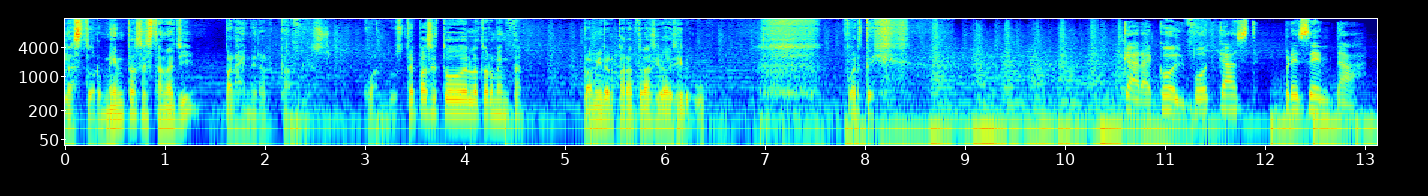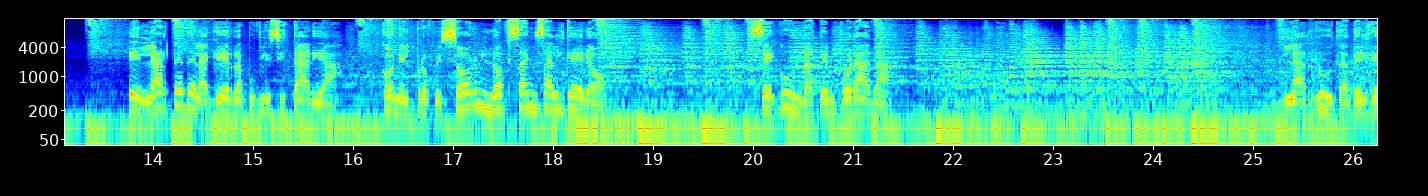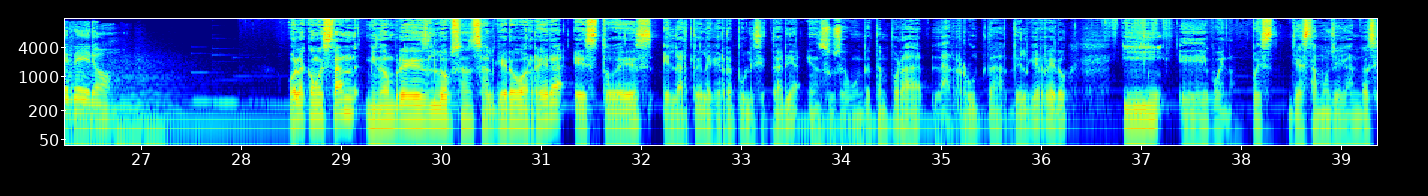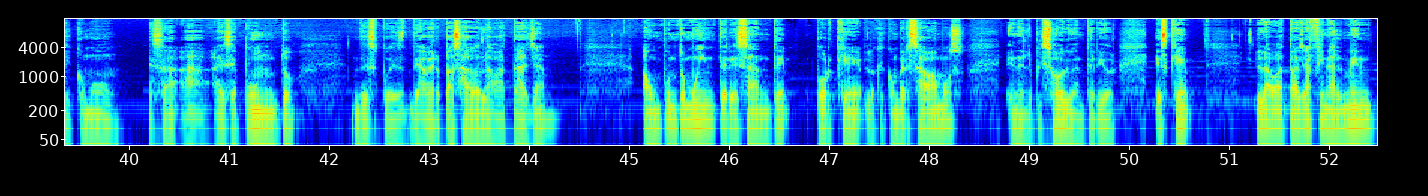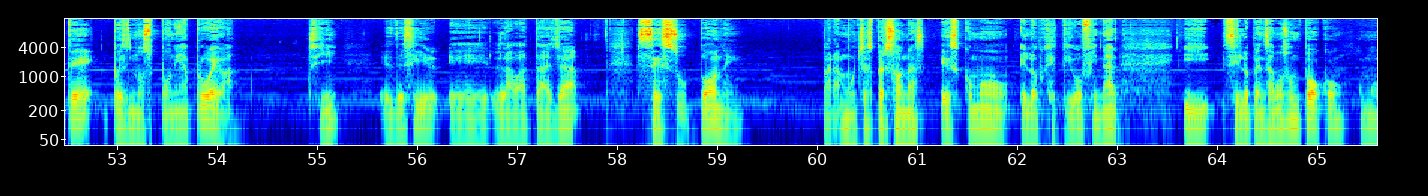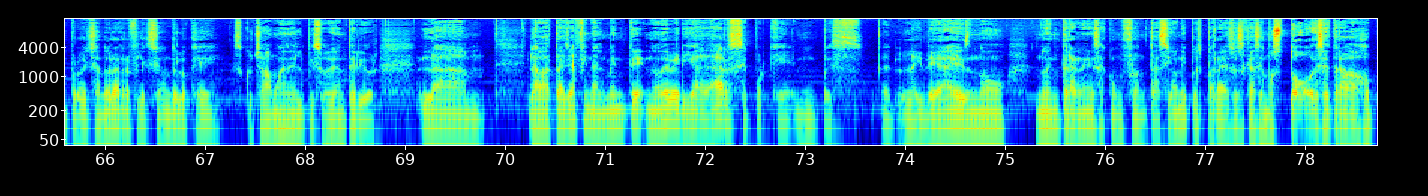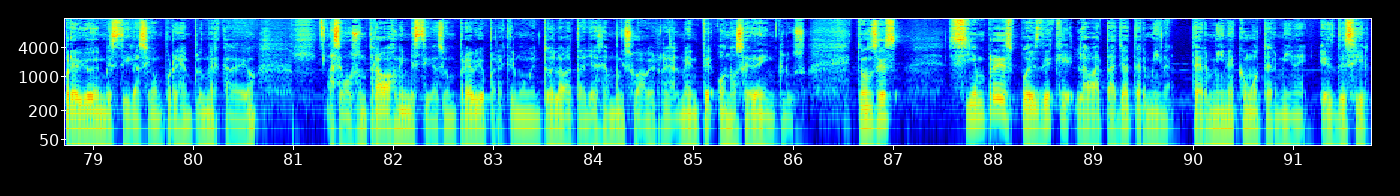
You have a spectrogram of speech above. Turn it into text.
Las tormentas están allí para generar cambios. Cuando usted pase todo de la tormenta, va a mirar para atrás y va a decir, uh, fuerte. Caracol Podcast presenta El arte de la guerra publicitaria con el profesor Lobsan Salguero. Segunda temporada. La ruta del guerrero. Hola, ¿cómo están? Mi nombre es Lobsan Salguero Barrera. Esto es El arte de la guerra publicitaria en su segunda temporada, La ruta del guerrero. Y eh, bueno, pues ya estamos llegando así como a, ese punto, después de haber pasado la batalla, a un punto muy interesante porque lo que conversábamos en el episodio anterior es que la batalla finalmente pues nos pone a prueba, ¿sí? Es decir, eh, la batalla se supone, para muchas personas, es como el objetivo final. Y si lo pensamos un poco, como aprovechando la reflexión de lo que escuchábamos en el episodio anterior, la, la batalla finalmente no debería darse porque pues la idea es no, no entrar en esa confrontación y pues para eso es que hacemos todo ese trabajo previo de investigación, por ejemplo, en mercadeo. Hacemos un trabajo de investigación previo para que el momento de la batalla sea muy suave realmente o no se dé incluso. Entonces, siempre después de que la batalla termina, termine como termine, es decir,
